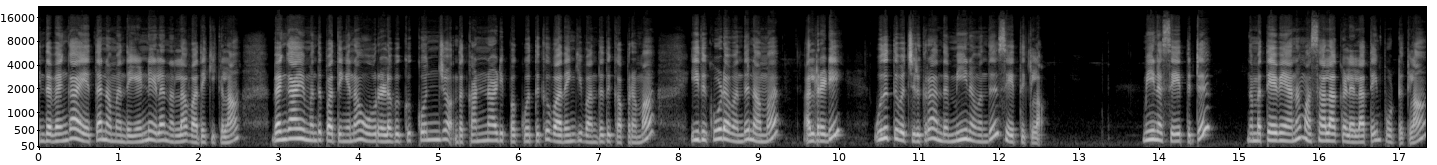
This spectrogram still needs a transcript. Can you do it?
இந்த வெங்காயத்தை நம்ம இந்த எண்ணெயில் நல்லா வதக்கிக்கலாம். வெங்காயம் வந்து பார்த்திங்கன்னா ஓரளவுக்கு கொஞ்சம் அந்த கண்ணாடி பக்குவத்துக்கு வதங்கி வந்ததுக்கப்புறமா இது கூட வந்து நம்ம ஆல்ரெடி உதுத்து வச்சுருக்கிற அந்த மீனை வந்து சேர்த்துக்கலாம். மீனை சேர்த்துட்டு நம்ம தேவையான மசாலாக்கள் எல்லாத்தையும் போட்டுக்கலாம்.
